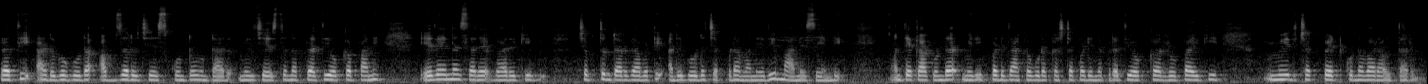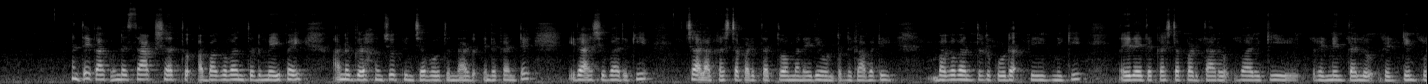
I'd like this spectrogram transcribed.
ప్రతి అడుగు కూడా అబ్జర్వ్ చేసుకుంటూ ఉంటారు. మీరు చేస్తున్న ప్రతి ఒక్క పని ఏదైనా సరే వారికి చెప్తుంటారు కాబట్టి అది కూడా చెప్పడం అనేది మానేసేయండి. అంతేకాకుండా మీరు ఇప్పటిదాకా కూడా కష్టపడిన ప్రతి ఒక్క రూపాయికి మీరు చెక్ పెట్టుకున్న వారు అవుతారు. అంతేకాకుండా సాక్షాత్తు ఆ భగవంతుడు మీపై అనుగ్రహం చూపించబోతున్నాడు. ఎందుకంటే ఈ రాశి వారికి చాలా కష్టపడే తత్వం అనేది ఉంటుంది కాబట్టి భగవంతుడు కూడా వీరికి ఏదైతే కష్టపడతారో వారికి రెండింతలు రెట్టింపు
